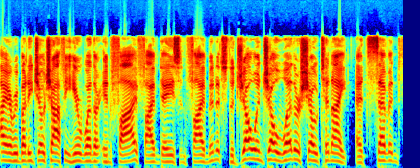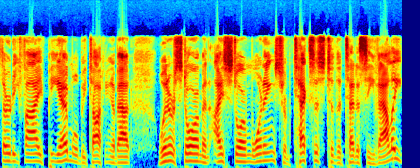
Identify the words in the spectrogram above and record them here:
Hi, everybody. Joe Cioffi here. Weather in five, five days and five minutes. The Joe and Joe Weather Show tonight at 7:35 p.m. We'll be talking about winter storm and ice storm warnings from Texas to the Tennessee Valley,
